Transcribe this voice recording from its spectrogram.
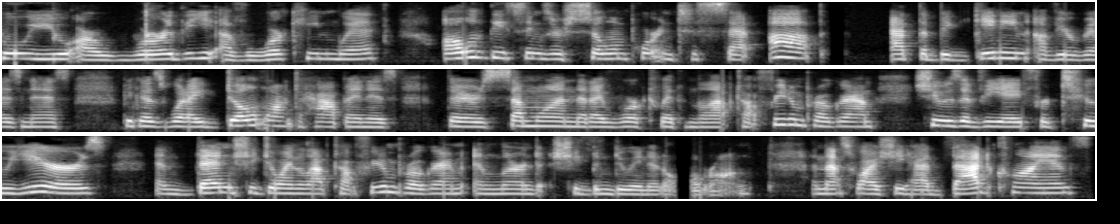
who you are worthy of working with. All of these things are so important to set up at the beginning of your business because what I don't want to happen is there's someone that I've worked with in the Laptop Freedom Program. She was a VA for two years and then she joined the Laptop Freedom Program and learned she'd been doing it all wrong. And that's why she had bad clients.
